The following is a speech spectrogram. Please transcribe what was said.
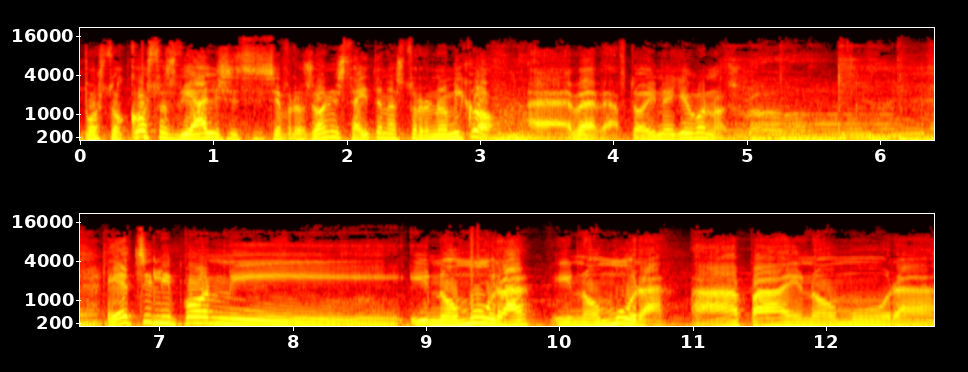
πως το κόστος διάλυσης της Ευρωζώνης θα ήταν αστρονομικό. Ε, βέβαια αυτό είναι γεγονός έτσι λοιπόν η, η νομούρα Η νομούρα Άπα η νομούρα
